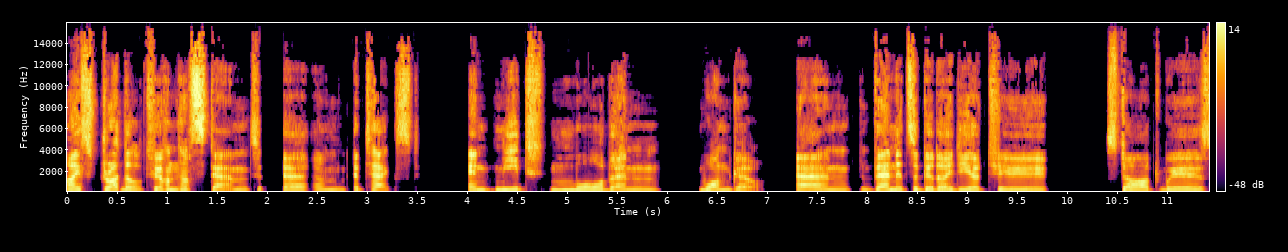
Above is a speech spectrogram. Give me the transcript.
I struggle to understand um, a text and need more than one go. And then it's a good idea to start with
